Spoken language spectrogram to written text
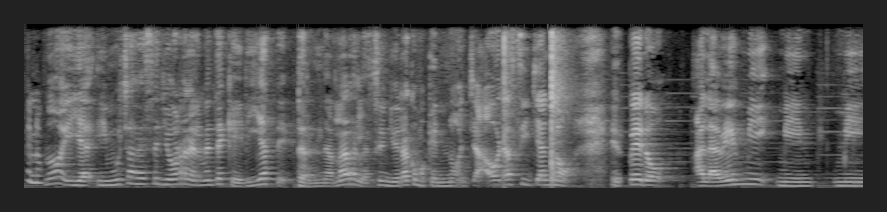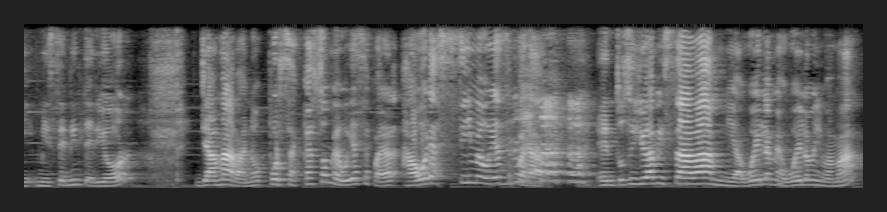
bueno. No, y, y muchas veces yo realmente quería te- terminar la relación. Yo era como que no, ya, ahora sí, ya no. Eh, Pero a la vez mi, mi, mi, mi ser interior llamaba, ¿no? Por si acaso me voy a separar, ahora sí me voy a separar. Entonces yo avisaba a mi abuela, mi abuelo, mi mamá,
